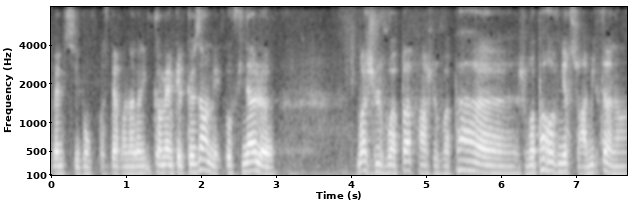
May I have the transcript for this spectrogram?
Même si bon, Rosberg en a quand même quelques-uns, mais au final. euh, moi, je le vois pas. Enfin, je le vois pas. euh, je le vois pas revenir sur Hamilton. Hein.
